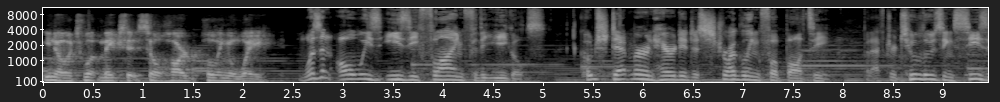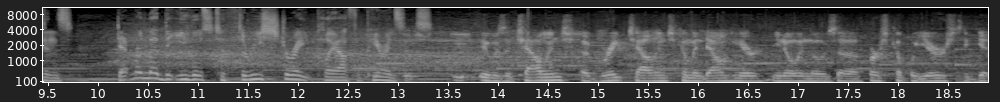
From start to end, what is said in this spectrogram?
You know, it's what makes it so hard pulling away. It wasn't always easy flying for the Eagles. Coach Detmer inherited a struggling football team, but after two losing seasons, Detmer led the Eagles to three straight playoff appearances. It was a challenge, a great challenge coming down here, you know, in those uh, first couple years to get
